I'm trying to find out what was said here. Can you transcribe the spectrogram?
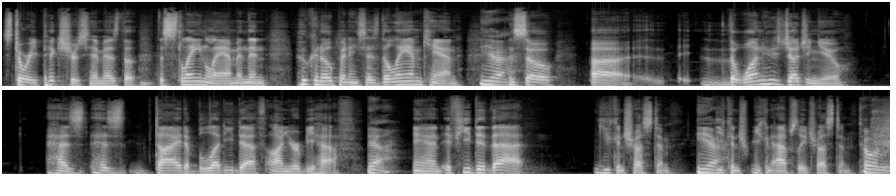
story pictures him as the the slain lamb and then who can open? He says the lamb can. Yeah. And so uh, the one who's judging you has has died a bloody death on your behalf, yeah and if he did that, you can trust him. Yeah. you can you can absolutely trust him. totally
